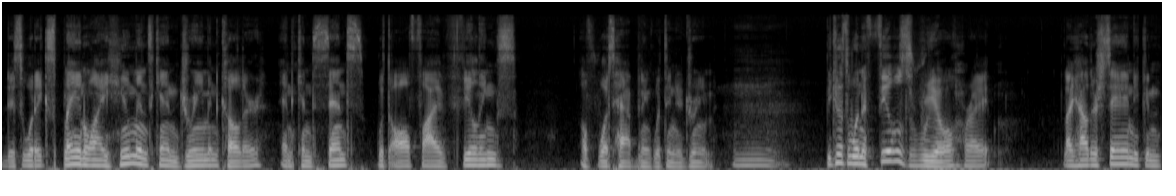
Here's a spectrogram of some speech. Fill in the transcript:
This would explain why humans can dream in color and can sense with all five feelings of what's happening within your dream. Because when it feels real, right? Like how they're saying, you can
